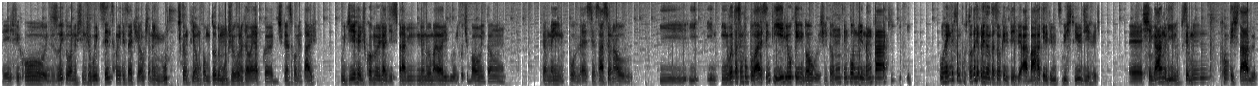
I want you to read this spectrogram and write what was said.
Ele ficou 18 anos no time, jogou 857 jogos também, multicampeão, como todo mundo jogou naquela época, dispensa comentários. O Gerrard, como eu já disse, para mim é o meu maior ídolo no futebol, então também pô, é sensacional. E, e, e, em votação popular é sempre ele ou Kenny Douglas, então não tem como ele não estar tá aqui. O Henderson, por toda a representação que ele teve, a barra que ele teve de substituir o Gerrard, é, chegar no Liverpool, ser muito contestado,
